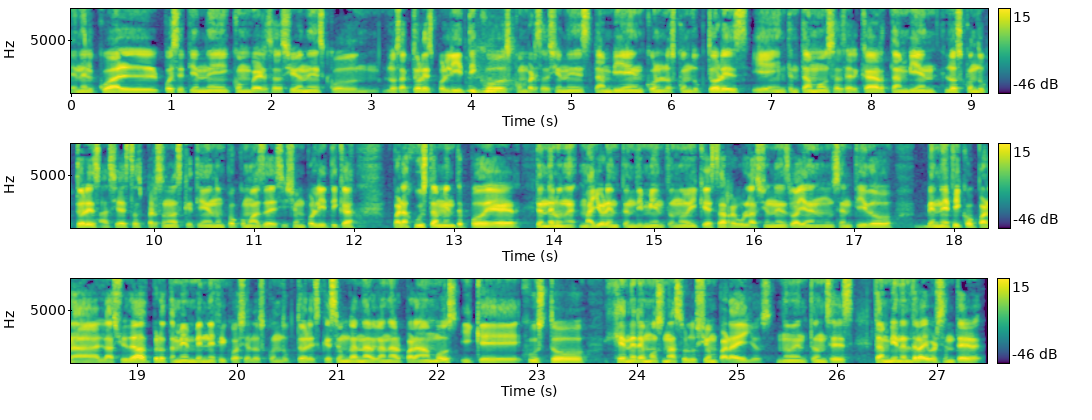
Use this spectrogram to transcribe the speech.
en el cual pues se tiene conversaciones con los actores políticos, conversaciones también con los conductores e intentamos acercar también los conductores hacia estas personas que tienen un poco más de decisión política para justamente poder tener un mayor entendimiento, ¿no? Y que estas regulaciones vayan en un sentido benéfico para la ciudad, pero también benéfico hacia los conductores, que sea un ganar-ganar para ambos y que justo generemos una solución para ellos, ¿no? Entonces, también el Driver Center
